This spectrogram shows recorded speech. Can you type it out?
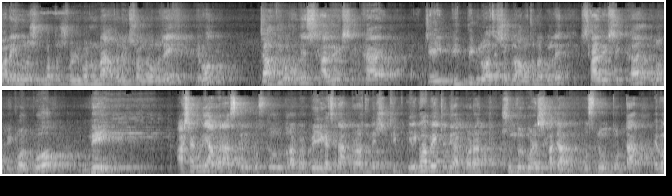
মানেই হলো শুধুমাত্র শরীর গঠন না আধুনিক সংজ্ঞা অনুযায়ী এবং জাতি গঠনের শারীরিক শিক্ষার যে ভিত্তিগুলো আছে সেগুলো আলোচনা করলে শারীরিক শিক্ষার কোনো বিকল্প নেই। আশা করি আমার আজকের প্রশ্নের উত্তর আপনারা পেয়ে গেছেন। আপনারা যদি ঠিক এইভাবেই যদি আপনারা সুন্দর করে সাজান প্রশ্নের উত্তরটা এবং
